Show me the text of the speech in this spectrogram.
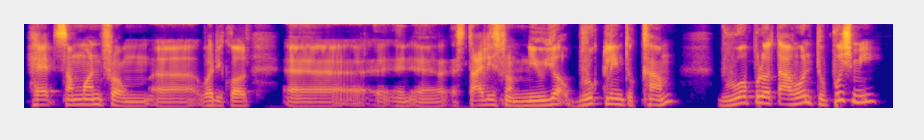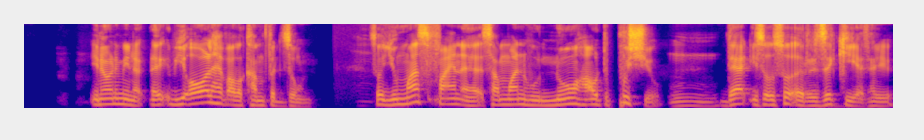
had someone from uh, what do you call uh, uh, a stylist from New York, Brooklyn to come 20 tahun to push me. You know what I mean? Like, we all have our comfort zone. So you must find uh, someone who know how to push you. Mm. That is also a rezeki. I tell you.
